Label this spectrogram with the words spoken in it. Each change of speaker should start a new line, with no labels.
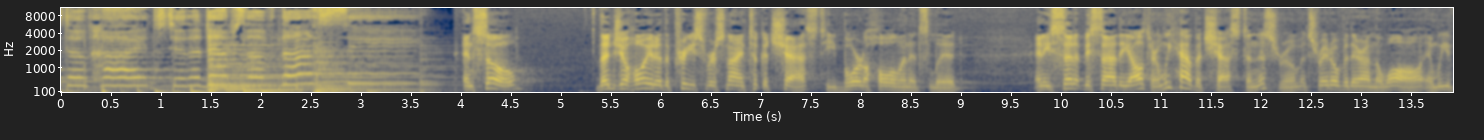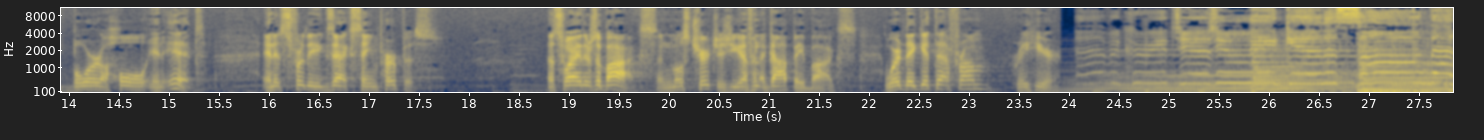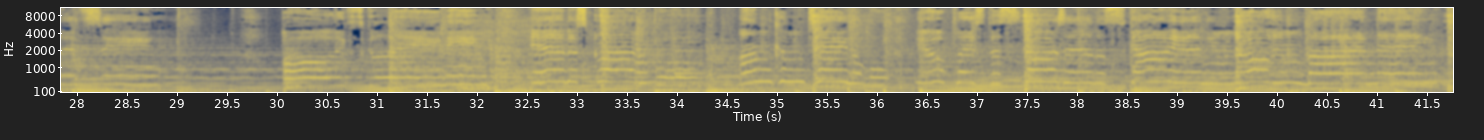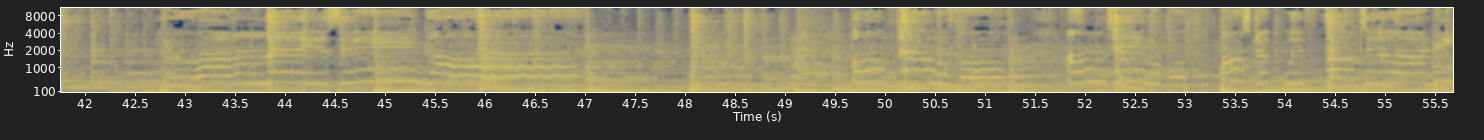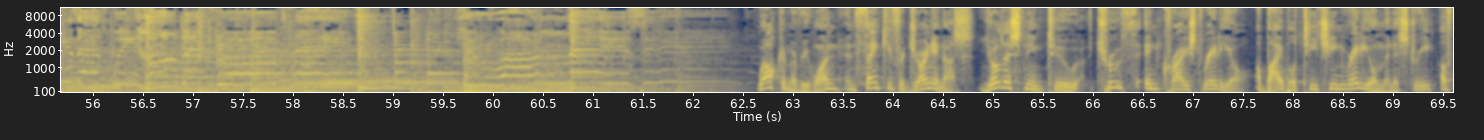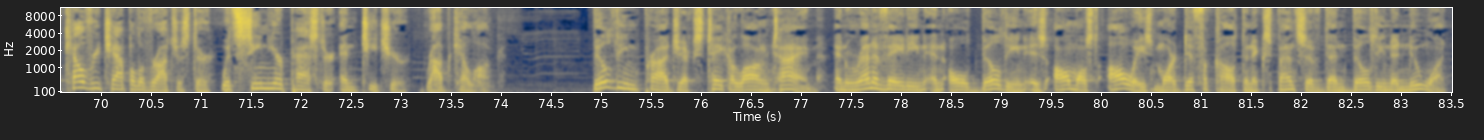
highest of heights to the depths of the sea.
And so, then Jehoiada the priest, verse 9, took a chest, he bored a hole in its lid, and he set it beside the altar. And we have a chest in this room, it's right over there on the wall, and we've bored a hole in it. And it's for the exact same purpose. That's why there's a box. In most churches, you have an agape box. Where'd they get that from? Right here.
Exclaiming, indescribable,
Welcome, everyone, and thank you for joining us. You're listening to Truth in Christ Radio, a Bible teaching radio ministry of Calvary Chapel of Rochester with senior pastor and teacher Rob Kellogg. Building projects take a long time, and renovating an old building is almost always more difficult and expensive than building a new one.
